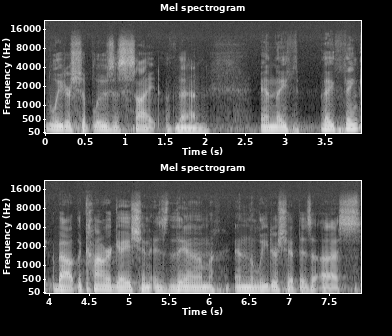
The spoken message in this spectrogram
leadership loses sight of that, Mm. and they they think about the congregation as them and the leadership as us,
